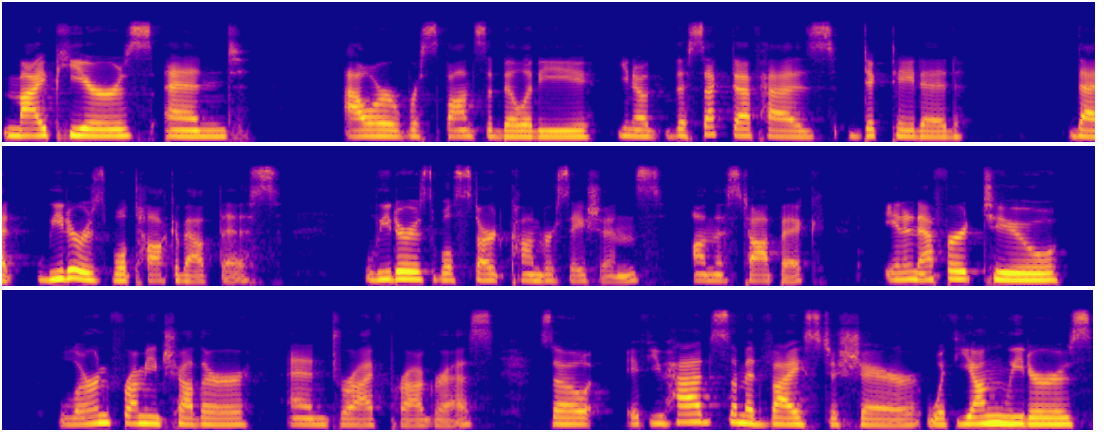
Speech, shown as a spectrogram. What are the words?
my peers and our responsibility. You know, the SecDef has dictated that leaders will talk about this, leaders will start conversations on this topic in an effort to learn from each other and drive progress. So, if you had some advice to share with young leaders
